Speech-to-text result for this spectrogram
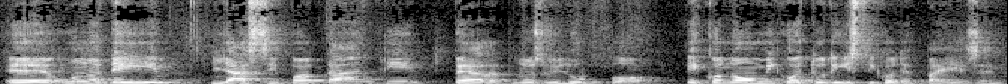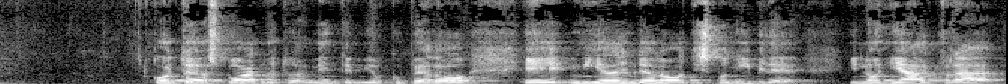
eh, uno degli assi portanti per lo sviluppo economico e turistico del Paese. Oltre allo sport naturalmente mi occuperò e mi renderò disponibile in ogni altra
